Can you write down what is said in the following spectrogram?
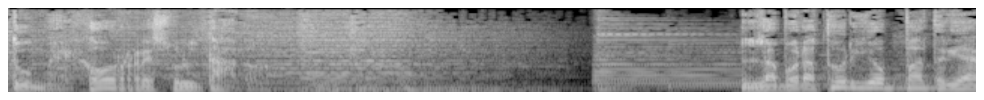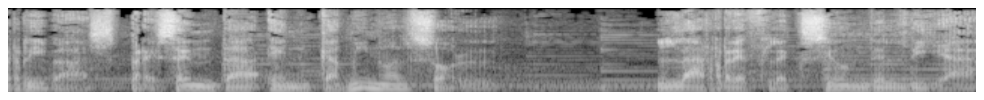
tu mejor resultado. Laboratorio Patria Rivas presenta En Camino al Sol, la reflexión del día.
